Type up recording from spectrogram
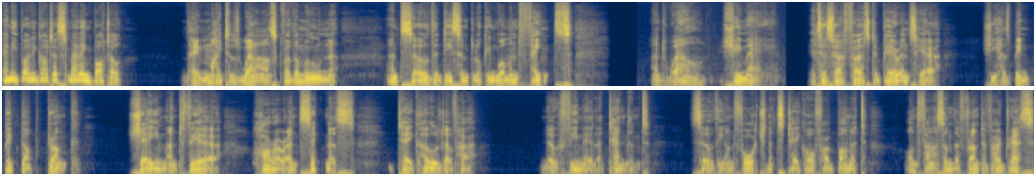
Anybody got a smelling bottle? They might as well ask for the moon. And so the decent-looking woman faints. And well she may. It is her first appearance here. She has been picked up drunk. Shame and fear, horror and sickness, take hold of her. No female attendant. So the unfortunates take off her bonnet, unfasten the front of her dress,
